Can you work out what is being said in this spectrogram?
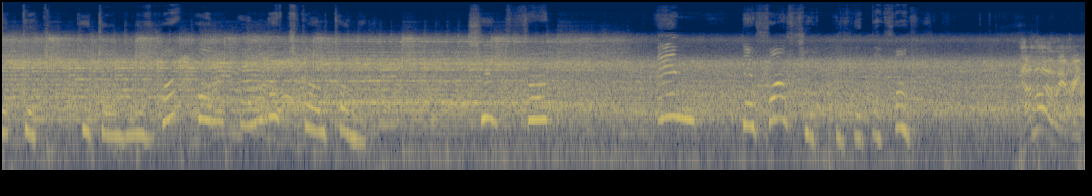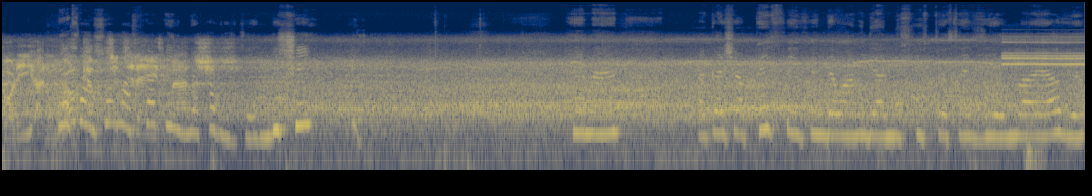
Tek kötü oyuncumuz var. Onu da çıkartamıyor. Çünkü son en defans yok bizde defans. Hello, everybody, and welcome to today's match. bir şey. Hemen arkadaşlar PES serisinin devamı gelmesini istiyorsanız yorumlara yazın.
